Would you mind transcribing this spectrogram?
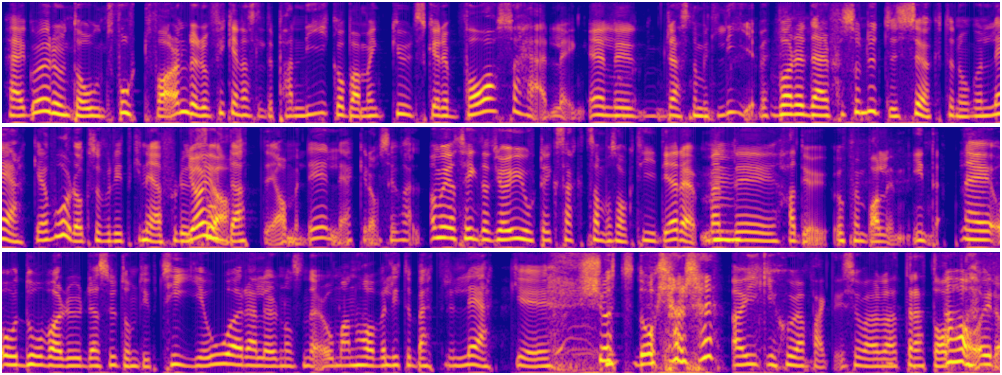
här går jag runt och har ont fortfarande. Då fick jag nästan lite panik och bara, men gud, ska det vara så här länge? Eller resten av mitt liv? Var det därför som du inte sökte någon läkarvård också för ditt knä? För du Ja, ja. trodde att ja, men det läker av sig själv. Ja, men jag tänkte att jag har gjort exakt samma sak tidigare, men Mm. det hade jag ju uppenbarligen inte. Nej, och då var du dessutom typ 10 år eller något sånt där. Och man har väl lite bättre läkkött då kanske? Jag gick i sjuan faktiskt, jag var väl 13. Jaha, oj då.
